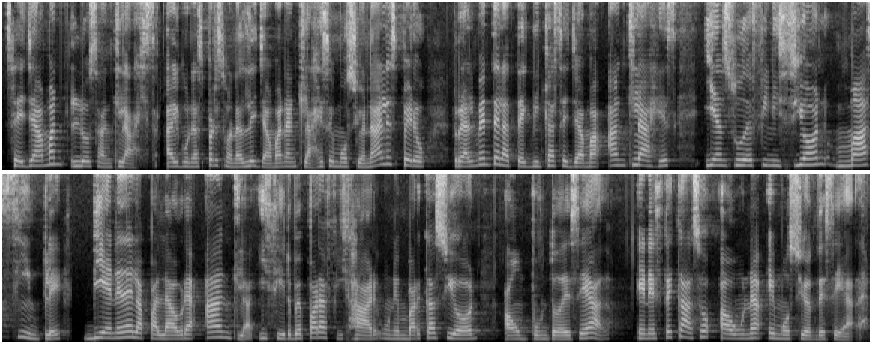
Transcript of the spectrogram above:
Se llaman los anclajes. Algunas personas le llaman anclajes emocionales, pero realmente la técnica se llama anclajes y en su definición más simple viene de la palabra ancla y sirve para fijar una embarcación a un punto deseado. En este caso, a una emoción deseada.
